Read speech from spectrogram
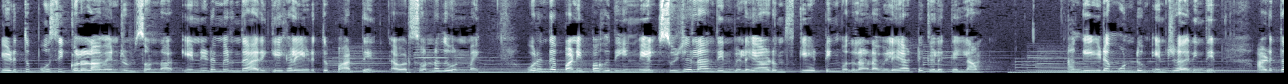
எடுத்து பூசிக்கொள்ளலாம் என்றும் சொன்னார். என்னிடமிருந்த அறிக்கைகளை எடுத்து பார்த்தேன். அவர் சொன்னது உண்மை. உறைந்த பனிப்பகுதியின் மேல் சுவிட்சர்லாந்தின் விளையாடும் ஸ்கேட்டிங் முதலான விளையாட்டுகளுக்கெல்லாம் அங்கே இடம் உண்டும் என்று அறிந்தேன். அடுத்த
